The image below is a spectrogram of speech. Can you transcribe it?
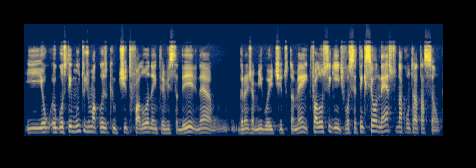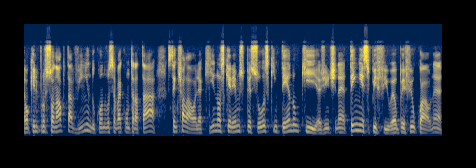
E eu, eu gostei muito de uma coisa que o Tito falou na entrevista dele, né? Um grande amigo aí, Tito também, falou o seguinte: você tem que ser honesto na contratação. Então, aquele profissional que está vindo, quando você vai contratar, você tem que falar: olha, aqui nós queremos pessoas que entendam que a gente né, tem esse perfil. É o perfil qual, né?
